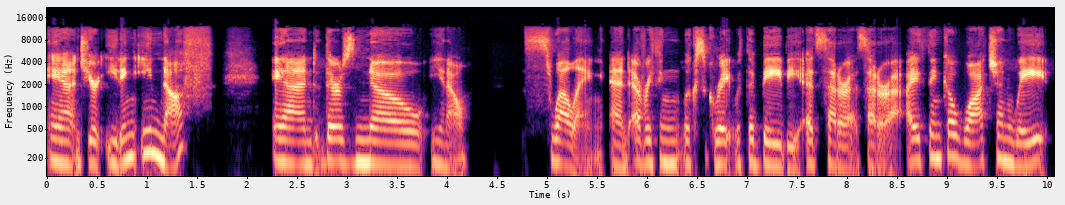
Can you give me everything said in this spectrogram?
and you're eating enough and there's no you know swelling and everything looks great with the baby et cetera et cetera i think a watch and wait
